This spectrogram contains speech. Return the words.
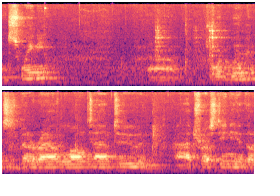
and Sweeney. Um, Jordan Wilkins has been around a long time too, and I trust any of those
